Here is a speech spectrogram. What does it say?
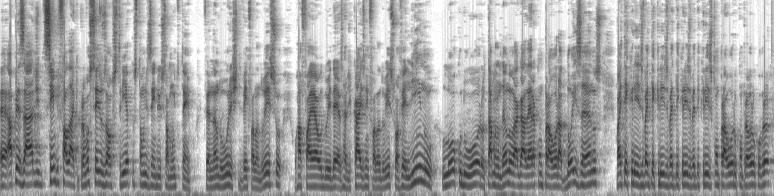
é, apesar de sempre falar aqui para vocês, os austríacos estão dizendo isso há muito tempo. Fernando Urich vem falando isso, o Rafael do Ideias Radicais vem falando isso, o Avelino, louco do ouro, tá mandando a galera comprar ouro há dois anos. Vai ter crise, vai ter crise, vai ter crise, vai ter crise, comprar ouro, comprar ouro, comprar ouro.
